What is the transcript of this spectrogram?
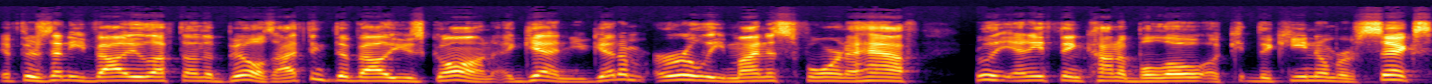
if there's any value left on the Bills. I think the value's gone. Again, you get them early, minus four and a half. Really, anything kind of below a, the key number of six,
